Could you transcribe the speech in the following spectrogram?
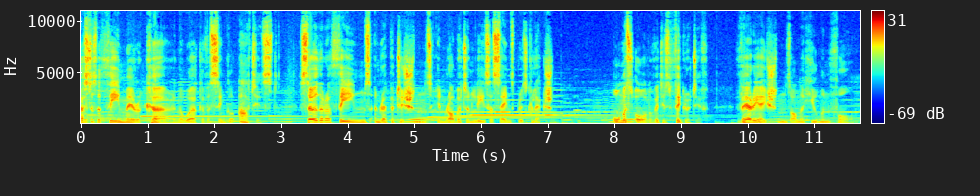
Just as a theme may recur in the work of a single artist, so there are themes and repetitions in Robert and Lisa Sainsbury's collection. Almost all of it is figurative, variations on the human form.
